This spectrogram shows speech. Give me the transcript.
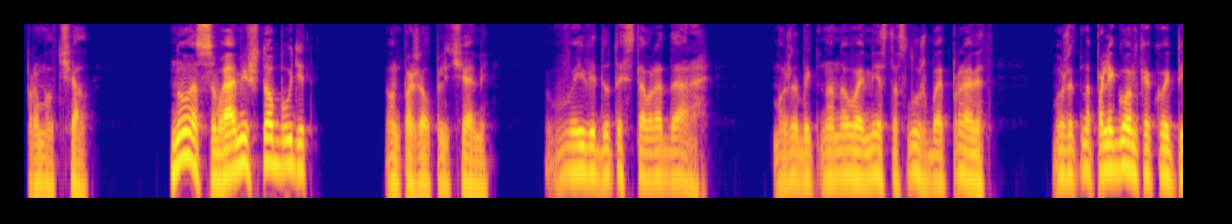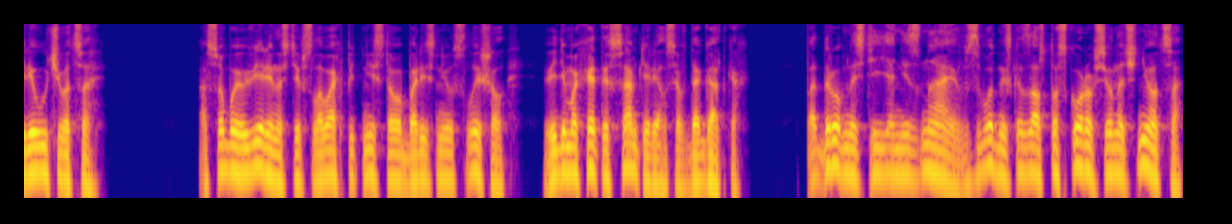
промолчал. «Ну, а с вами что будет?» Он пожал плечами. «Выведут из Ставродара. Может быть, на новое место службы отправят. Может, на полигон какой переучиваться». Особой уверенности в словах Пятнистого Борис не услышал. Видимо, Хэт и сам терялся в догадках. «Подробностей я не знаю. Взводный сказал, что скоро все начнется.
